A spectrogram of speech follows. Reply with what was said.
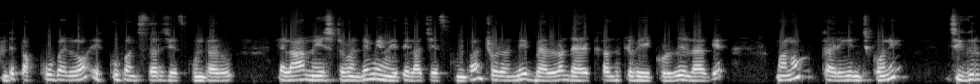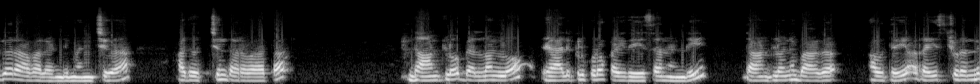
అంటే తక్కువ బెల్లం ఎక్కువ పంచదార చేసుకుంటారు. ఎలా? మీ ఇష్టం అండి. మేమైతే ఇలా చేసుకుంటాం. చూడండి బెల్లం డైరెక్ట్గా అందులో వేయకూడదు. ఇలాగే మనం కరిగించుకొని జిగురుగా రావాలండి మంచిగా. అది వచ్చిన తర్వాత దాంట్లో బెల్లంలో యాలకులు కూడా ఒక ఐదు వేసానండి. దాంట్లోనే బాగా అవుతాయి. ఆ రైస్ చూడండి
